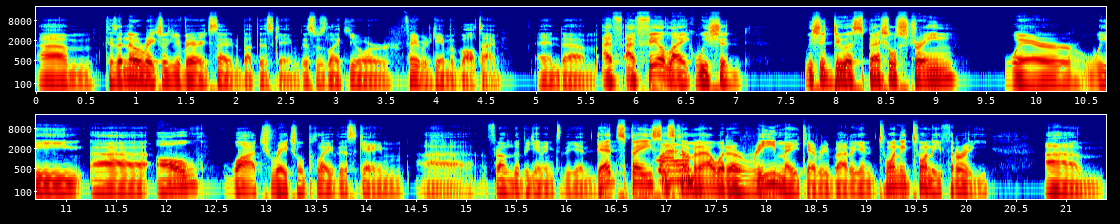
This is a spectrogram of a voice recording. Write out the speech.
Um, because I know Rachel, you're very excited about this game. This was like your favorite game of all time, and um, I I feel like we should we should do a special stream where we uh all watch Rachel play this game uh from the beginning to the end. Dead Space is coming out with a remake, everybody, in 2023. Um,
